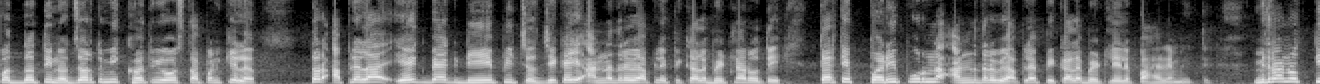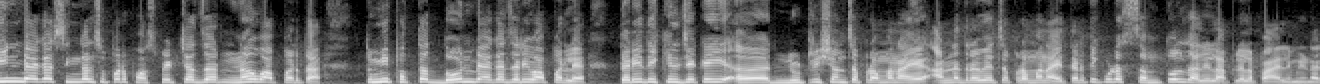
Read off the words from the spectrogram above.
पद्धतीनं जर तुम्ही खत व्यवस्थापन केलं तर आपल्याला एक बॅग डी ए पीचं जे काही अन्नद्रव्य आपल्या पिकाला भेटणार होते तर ते परिपूर्ण अन्नद्रव्य आपल्या पिकाला भेटलेले पाहायला मिळते मित्रांनो तीन बॅगा सिंगल सुपर फॉस्फेटच्या जर न वापरता तुम्ही फक्त दोन बॅगा जरी वापरल्या तरी देखील जे काही न्यूट्रिशनचं प्रमाण आहे अन्नद्रव्याचं प्रमाण आहे तर ते कुठं समतोल झालेलं आपल्याला पाहायला मिळणार.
